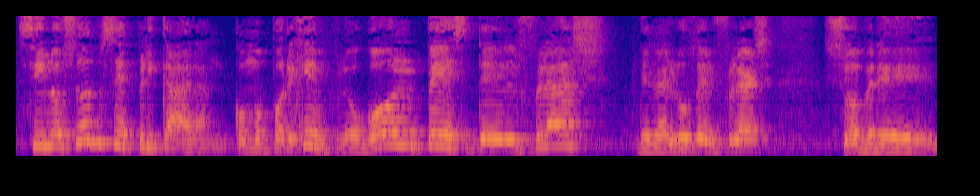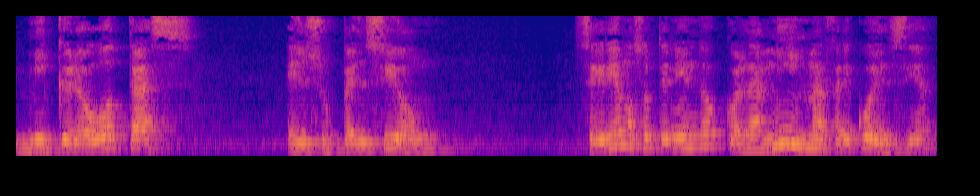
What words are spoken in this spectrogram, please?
Si los orbs se explicaran, como por ejemplo golpes del flash, de la luz del flash sobre microgotas en suspensión, seguiríamos obteniendo con la misma frecuencia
